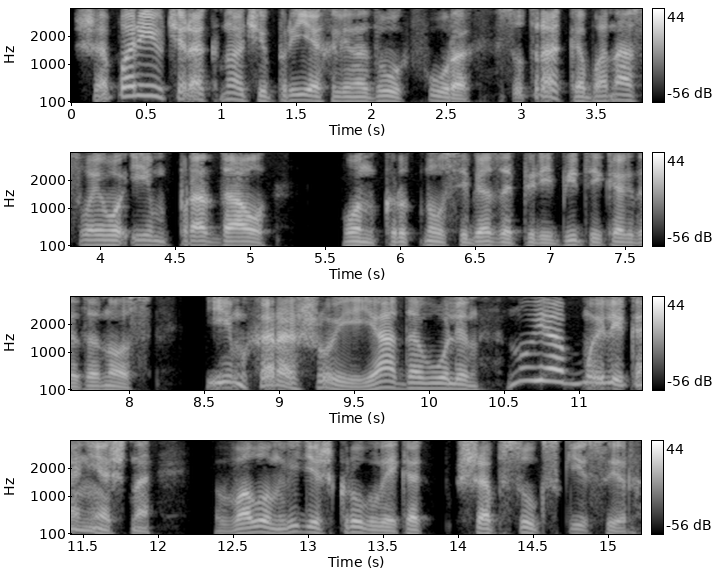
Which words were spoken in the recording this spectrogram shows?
Шапари вчера к ночи приехали на двух фурах. С утра кабана своего им продал. Он крутнул себя за перебитый когда-то нос. Им хорошо, и я доволен. Ну и обмыли, конечно. Валун, видишь, круглый, как шапсукский сыр.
